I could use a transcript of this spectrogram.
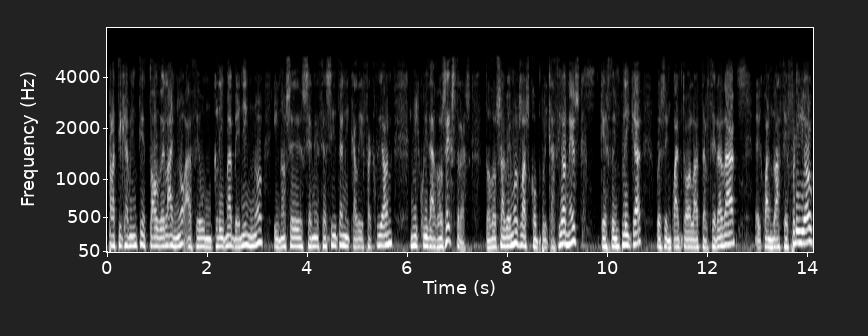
prácticamente todo el año hace un clima benigno y no se, se necesita ni calefacción ni cuidados extras. Todos sabemos las complicaciones que esto implica, pues en cuanto a la tercera edad, eh, cuando hace frío,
